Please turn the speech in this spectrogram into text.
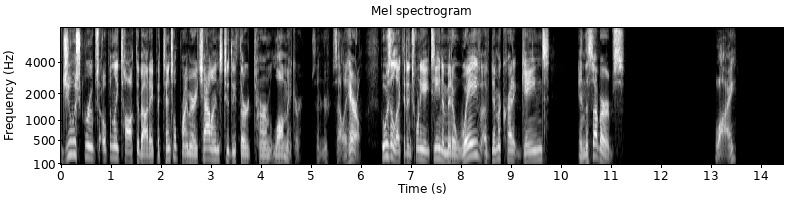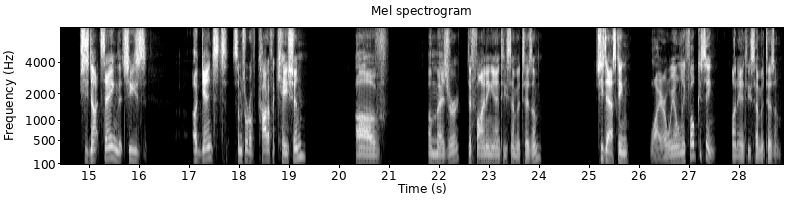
Jewish groups openly talked about a potential primary challenge to the third term lawmaker. Senator Sally Harrell, who was elected in 2018 amid a wave of Democratic gains in the suburbs. Why? She's not saying that she's against some sort of codification of a measure defining anti Semitism. She's asking, why are we only focusing on anti Semitism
